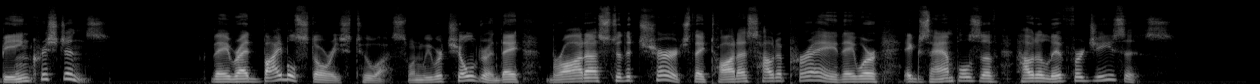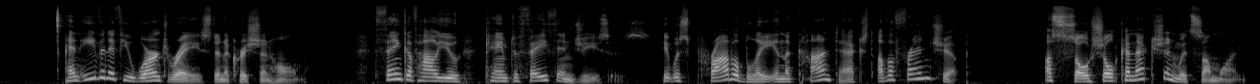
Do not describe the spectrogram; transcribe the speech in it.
being Christians. They read Bible stories to us when we were children. They brought us to the church. They taught us how to pray. They were examples of how to live for Jesus. And even if you weren't raised in a Christian home, Think of how you came to faith in Jesus. It was probably in the context of a friendship, a social connection with someone.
